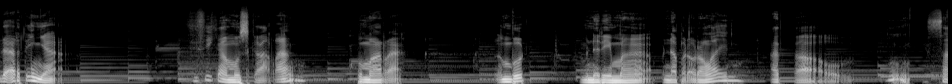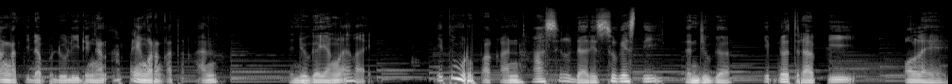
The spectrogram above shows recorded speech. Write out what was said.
Pada artinya, sisi kamu sekarang pemarah, lembut, menerima pendapat orang lain, atau hmm, sangat tidak peduli dengan apa yang orang katakan, dan juga yang lain-lain. Itu merupakan hasil dari sugesti dan juga hipnoterapi oleh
